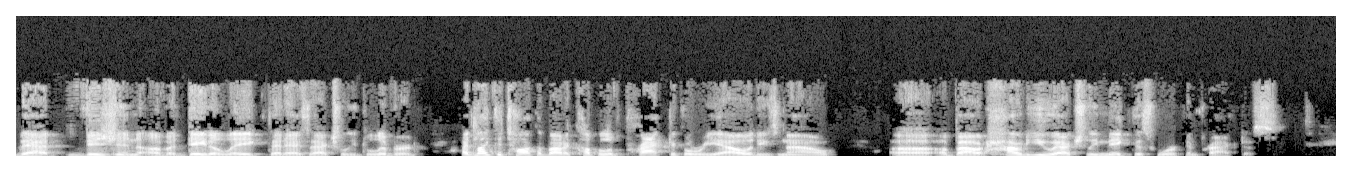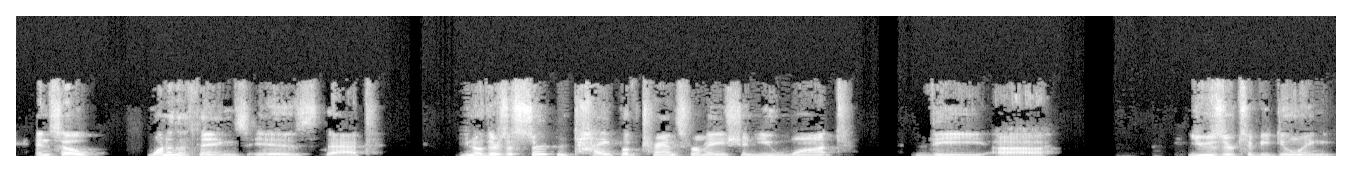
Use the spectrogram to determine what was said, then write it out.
that vision of a data lake that has actually delivered. I'd like to talk about a couple of practical realities now uh, about how do you actually make this work in practice. And so one of the things is that you know there's a certain type of transformation you want the uh, user to be doing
